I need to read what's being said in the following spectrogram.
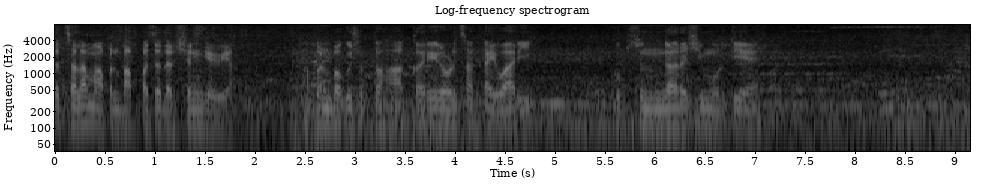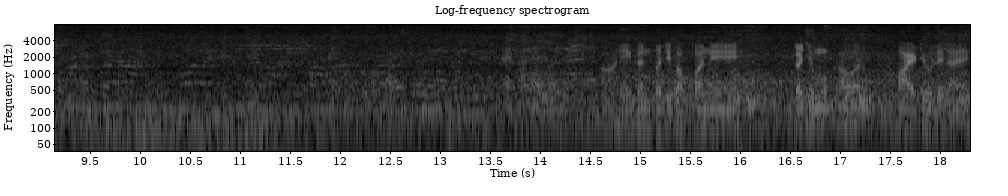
तर चला मग आपण बाप्पाचं दर्शन घेऊया. आपण बघू शकतो हा करी रोडचा कैवारी. खूप सुंदर अशी मूर्ती आहे. आणि गणपती बाप्पाने गजमुखावर पाय ठेवलेला आहे.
